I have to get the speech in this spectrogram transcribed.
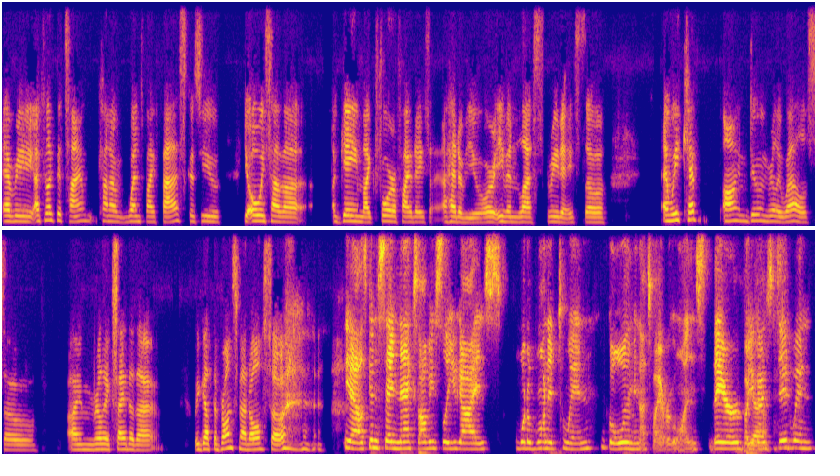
every i feel like the time kind of went by fast because you you always have a a game like four or five days ahead of you or even less three days. So and we kept on doing really well. So I'm really excited that we got the bronze medal. So yeah, I was gonna say next. Obviously, you guys would have wanted to win gold. I mean, that's why everyone's there. But yeah. you guys did win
